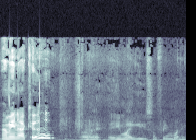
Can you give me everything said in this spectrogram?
I mean, I could. All right, hey, he might give you some free money.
